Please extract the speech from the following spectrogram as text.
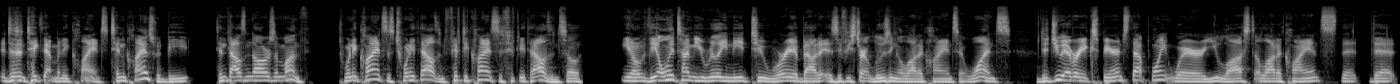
it doesn't take that many clients. Ten clients would be ten thousand dollars a month. 20 clients is 20,000, 50 clients is 50,000. So, you know, the only time you really need to worry about it is if you start losing a lot of clients at once. Did you ever experience that point where you lost a lot of clients that that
